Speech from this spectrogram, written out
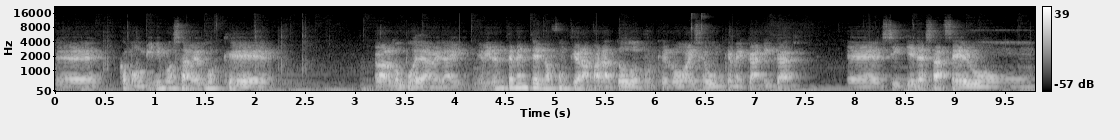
eh, como mínimo sabemos que algo puede haber ahí. Evidentemente no funciona para todo, porque luego hay según qué mecánicas. Eh, si quieres hacer un.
